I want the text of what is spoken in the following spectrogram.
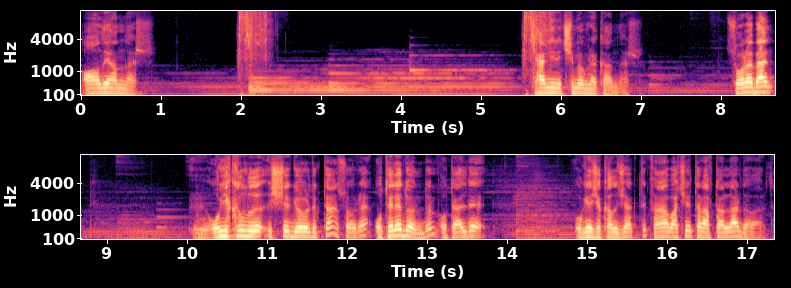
Ağlayanlar. Kendini içime bırakanlar. Sonra ben e, o yıkılışı gördükten sonra otele döndüm. Otelde o gece kalacaktık. Fenerbahçeli taraftarlar da vardı.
